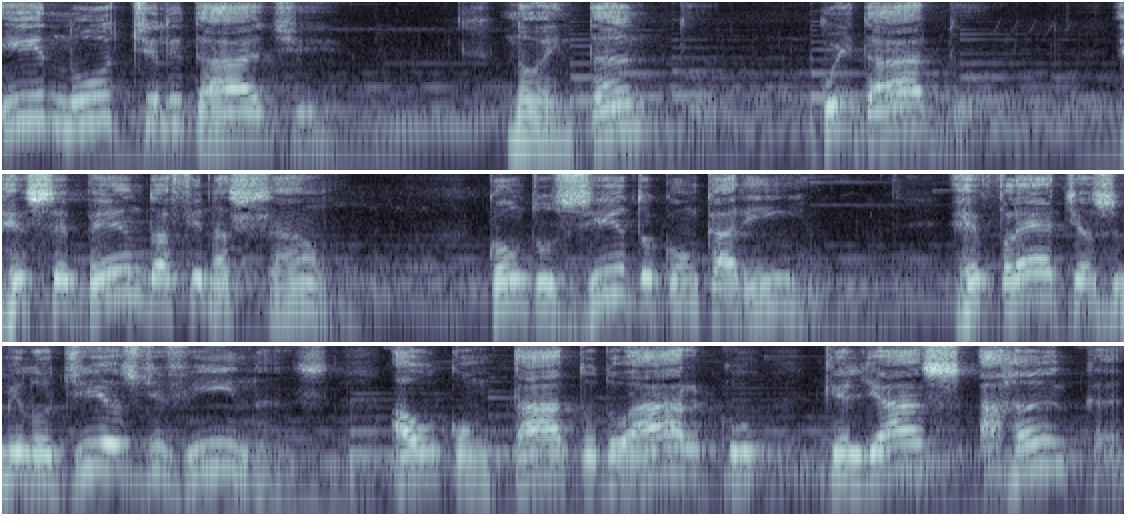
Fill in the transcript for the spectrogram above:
inutilidade. No entanto, cuidado, recebendo afinação, conduzido com carinho, reflete as melodias divinas ao contato do arco que lhes arranca,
